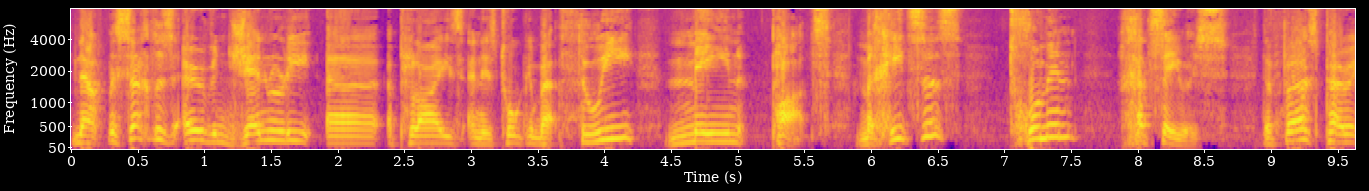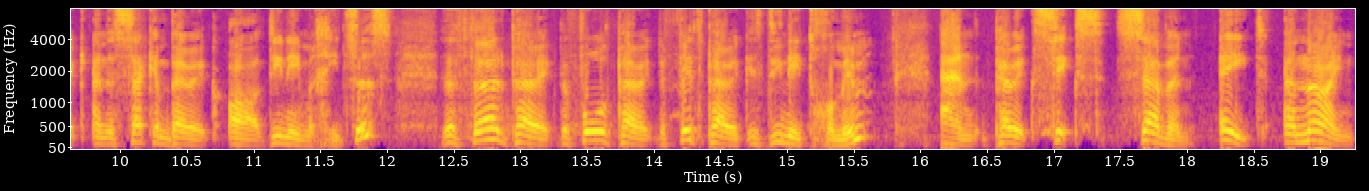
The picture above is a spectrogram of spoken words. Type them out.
Now, Masechtas Eruvin generally uh, applies and is talking about three main parts: mechitzas, tchumin, chatzeris. The first parak and the second parak are dine mechitzas. The third parak, the fourth parak, the fifth parak is dine tchumim, and parak six, seven, 8 and 9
